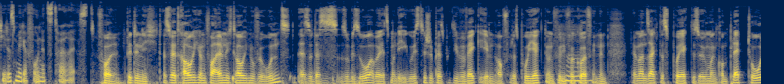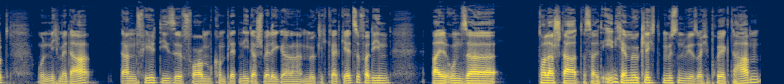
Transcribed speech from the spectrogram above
die das Megafon jetzt teurer ist. Voll, bitte nicht. Das wäre traurig und vor allem nicht traurig nur für uns. Also das ist sowieso, aber jetzt mal die egoistische Perspektive weg, eben auch für das Projekt und für die VerkäuferInnen. Wenn man sagt, das Projekt ist irgendwann komplett tot und nicht mehr da, dann fehlt diese Form komplett niederschwelliger Möglichkeit, Geld zu verdienen, weil unser toller Staat das halt eh nicht ermöglicht, müssen wir solche Projekte haben.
